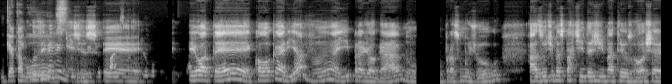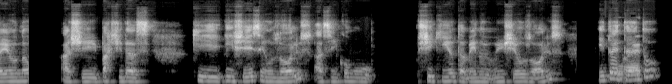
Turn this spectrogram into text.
O que acabou. Inclusive, Vinícius, é, eu até colocaria a Van aí pra jogar no, no próximo jogo. As últimas partidas de Matheus Rocha eu não achei partidas que enchessem os olhos, assim como o Chiquinho também não encheu os olhos. Entretanto,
